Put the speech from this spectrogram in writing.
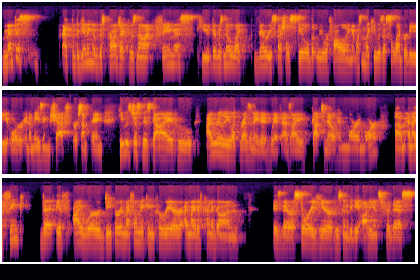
Memphis at the beginning of this project was not famous. He there was no like very special skill that we were following. It wasn't like he was a celebrity or an amazing chef or something. He was just this guy who I really like resonated with as I got to know him more and more. Um, and I think that if I were deeper in my filmmaking career, I might have kind of gone, is there a story here? Who's going to be the audience for this?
